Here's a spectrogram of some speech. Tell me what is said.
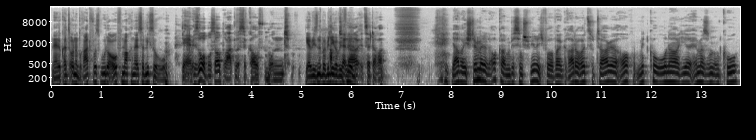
Na, du kannst auch eine Bratwurstbude aufmachen, da ist das nicht so hoch. Ja, wieso? Musst auch Bratwürste kaufen und Ja, aber die sind aber billiger wie Teller etc. Ja, aber ich stelle mir das auch gerade ein bisschen schwierig vor, weil gerade heutzutage auch mit Corona hier Amazon und Co.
